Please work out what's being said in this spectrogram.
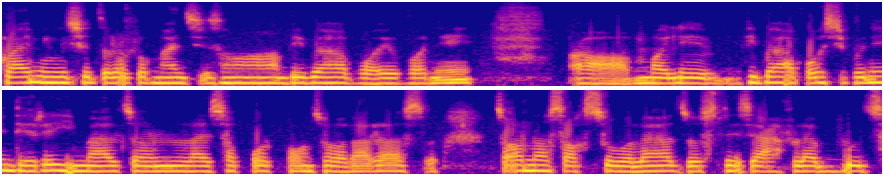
क्लाइम्बिङ क्षेत्रको मान्छेसँग विवाह भयो भने मैले विवाहपछि पनि धेरै हिमाल चढ्नलाई सपोर्ट पाउँछु होला र चढ्न सक्छु होला जसले चाहिँ आफूलाई बुझ्छ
